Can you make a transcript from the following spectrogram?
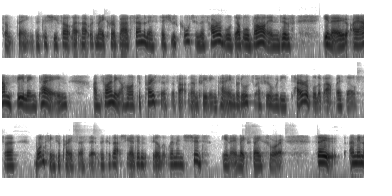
something because she felt like that would make her a bad feminist. So she was caught in this horrible double bind of, you know, I am feeling pain. I'm finding it hard to process the fact that I'm feeling pain, but also I feel really terrible about myself for wanting to process it because actually I didn't feel that women should, you know, make space for it. So, I mean,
